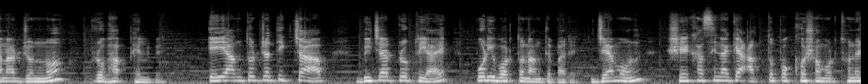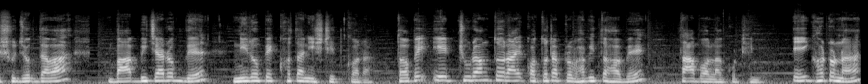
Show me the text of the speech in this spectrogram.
আনার জন্য প্রভাব ফেলবে। এই আন্তর্জাতিক চাপ বিচার প্রক্রিয়ায় পরিবর্তন আনতে পারে, যেমন শেখ হাসিনাকে আত্মপক্ষ সমর্থনের সুযোগ দেওয়া বা বিচারকদের নিরপেক্ষতা নিশ্চিত করা। তবে এর চূড়ান্ত রায় কতটা প্রভাবিত হবে তা বলা কঠিন। এই ঘটনা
